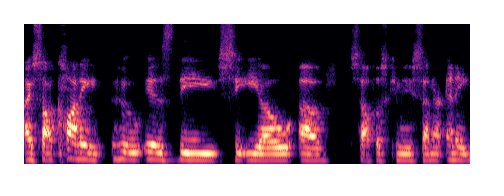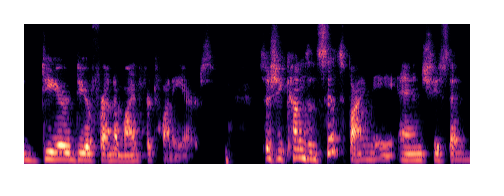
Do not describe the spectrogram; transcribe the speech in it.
I saw Connie, who is the CEO of Southwest Community Center and a dear, dear friend of mine for 20 years. So she comes and sits by me and she said,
